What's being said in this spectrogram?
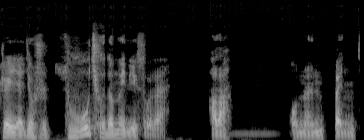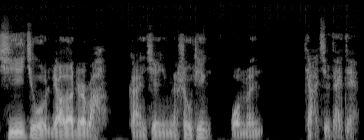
这也就是足球的魅力所在。好了，我们本期就聊到这儿吧，感谢您的收听，我们下期再见。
